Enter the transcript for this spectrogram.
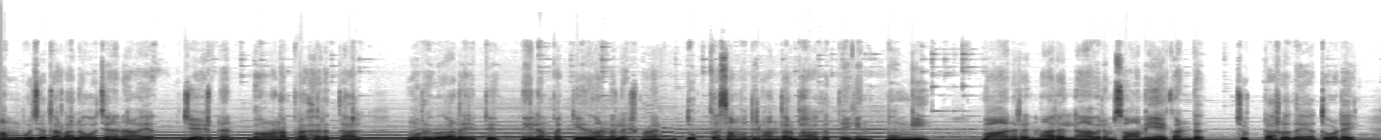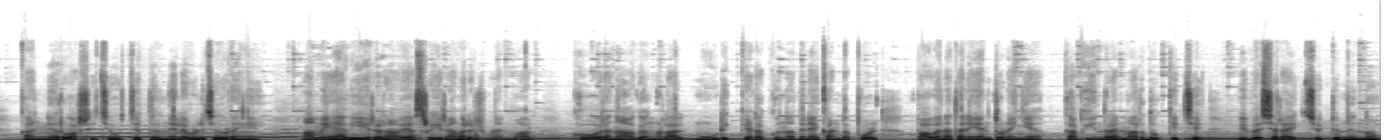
അംബുജതള ലോചനായ ജ്യേഷ്ഠൻ ബാണപ്രഹരത്താൽ മുറിവുകളേറ്റ് നിലം പറ്റിയത് കണ്ട ലക്ഷ്മണൻ ദുഃഖ സമുദ്രാന്തർഭാഗത്തേക്ക് മുങ്ങി. വാനരന്മാരെല്ലാവരും സ്വാമിയെ കണ്ട് ചുട്ട ഹൃദയത്തോടെ കണ്ണീർ വർഷിച്ച് ഉച്ചത്തിൽ നിലവിളിച്ചു തുടങ്ങി. അമയാവീരരായ ശ്രീരാമലക്ഷ്മണന്മാർ ഘോരനാഗങ്ങളാൽ മൂടിക്കിടക്കുന്നതിനെ കണ്ടപ്പോൾ പവനതനയൻ തുടങ്ങിയ കഭീന്ദ്രന്മാർ ദുഃഖിച്ച് വിവശരായി ചുറ്റും നിന്നു.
